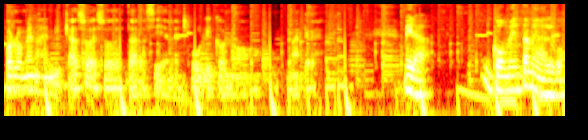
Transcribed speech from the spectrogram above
por lo menos en mi caso, eso de estar así en el público no, nada que ver. Mira, coméntame algo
